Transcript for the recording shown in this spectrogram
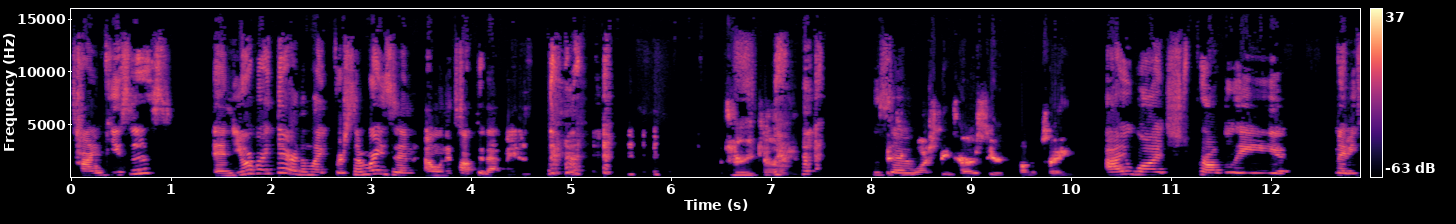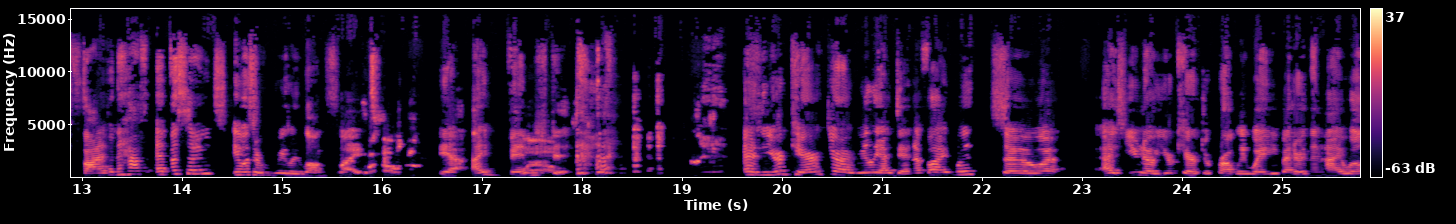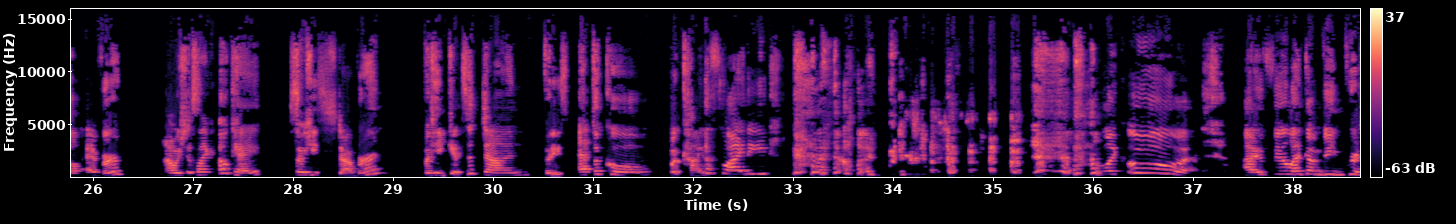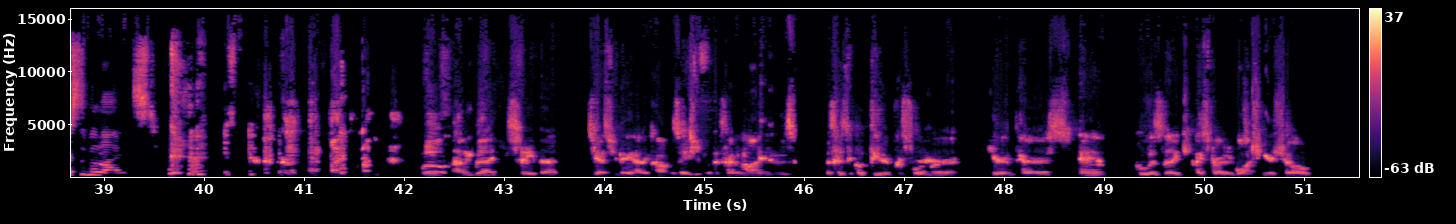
timepieces. And you were right there, and I'm like, for some reason, I want to talk to that man. Very kind. so Did you watch the entire series on the plane? I watched probably maybe five and a half episodes. It was a really long flight. Wow. Yeah, I binged Wow. it. and your character I really identified with. So, as you know, your character probably way better than I will ever. I was just like, okay, so he's stubborn, but he gets it done, but he's ethical, but kind of flighty. I'm like, ooh, I feel like I'm being personalized. Well, I'm glad you say that. Yesterday, I had a conversation with a friend of mine who's a physical theater performer here in Paris, and who was like, I started watching your show,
